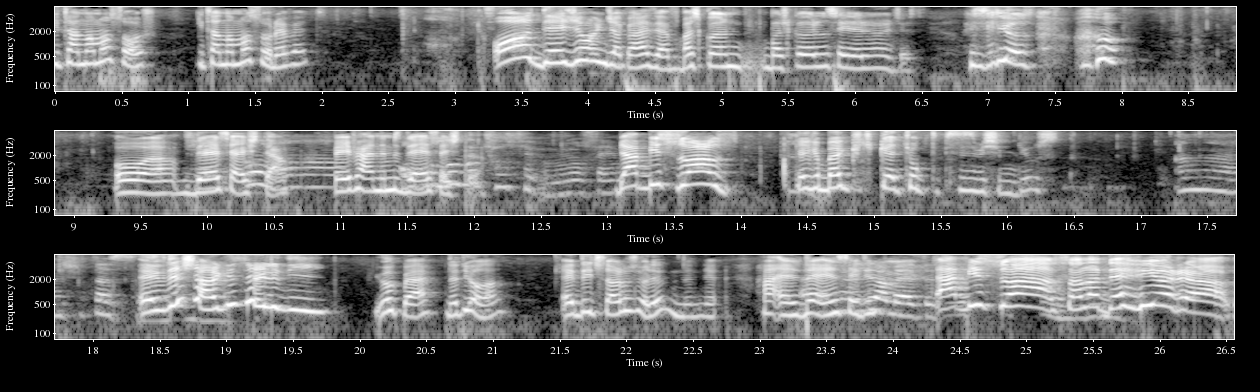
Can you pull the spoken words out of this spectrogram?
Git anama sor. Git anama sor evet. O DC oynayacak hadi. Başkalarının, başkalarının şeylerini oynayacağız. İzliyoruz. o D seçti. Beyefendimiz D seçti. ben çok seviyorum. Yok sevmiyorum. Ya bir sus. Kanka ben küçükken çok tipsizmişim biliyor musun? Ana şu tas. Evde şarkı söyledi. Yok be. Ne diyor lan? Evde hiç şarkı söyle? Ne- Ha evde en sevdiğin. söylüyorum evde. Ya bir sus. Sana demiyorum.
